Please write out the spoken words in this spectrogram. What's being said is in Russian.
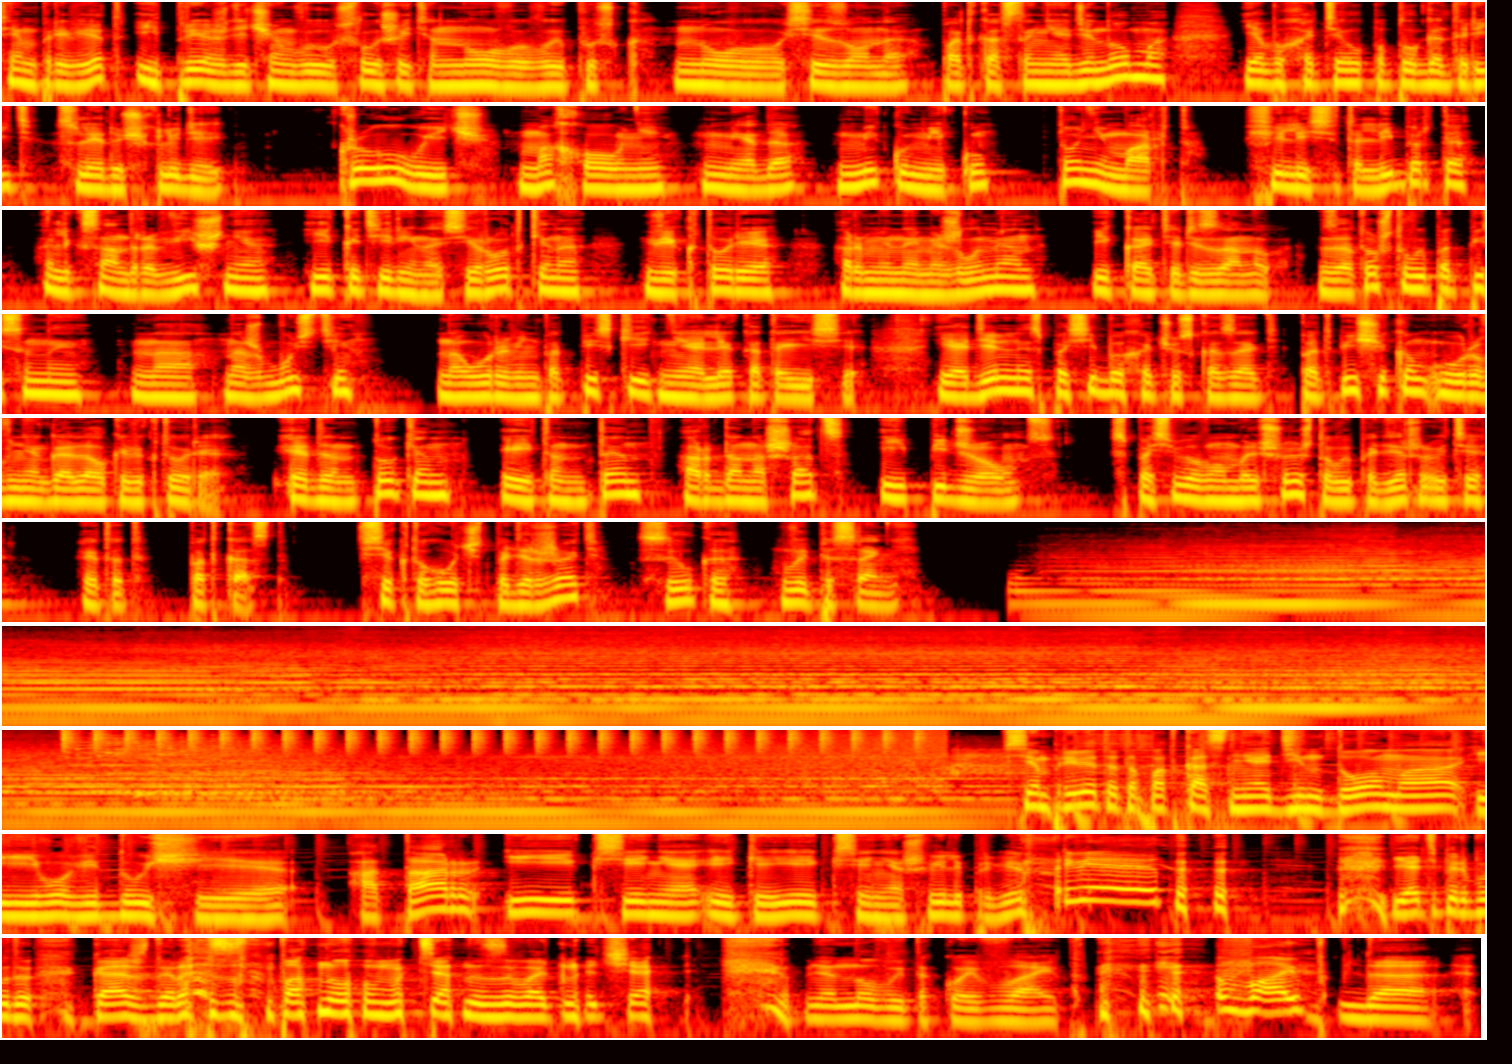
Всем привет, и прежде чем вы услышите новый выпуск нового сезона подкаста «Не один дома», я бы хотел поблагодарить следующих людей. Cruel Witch, Махоуни, Меда, Мику Мику, Тони Март, Фелисита Либерта, Александра Вишня, Екатерина Сироткина, Виктория, Армине Межлумян и Катя Рязанова за то, что вы подписаны на наш Бусти, на уровень подписки не Олег, а Таисия. И отдельное спасибо хочу сказать подписчикам уровня Гадалка Виктория. Эден Токен, Эйтон Тен, Ардана Шац и Пи Джонс. Спасибо вам большое, что вы поддерживаете этот подкаст. Все, кто хочет поддержать, ссылка в описании. Всем привет, это подкаст «Не один дома» и его ведущие Атар и Ксения, а.к.а. Ксения Швили. Привет. Привет! Я теперь буду каждый раз по-новому тебя называть вначале. У меня новый такой вайб. Вайб. Да.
